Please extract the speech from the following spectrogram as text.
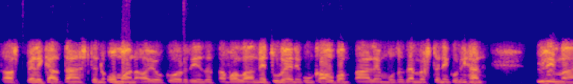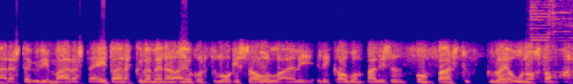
taas pelkältään sitten oman ajokortin, että tavallaan ne tulee niin kuin kaupan päälle, mutta tämmöistä niin kuin ihan ylimääräistä ylimääräistä ei taida kyllä meidän ajokorttiluokissa olla, eli, eli kaupan päälliset on päästy kyllä jo unohtamaan.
